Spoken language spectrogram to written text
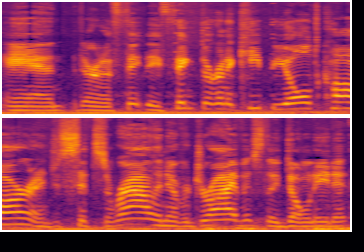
and they're gonna th they think they're gonna keep the old car and it just sits around, they never drive it, so they donate it.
